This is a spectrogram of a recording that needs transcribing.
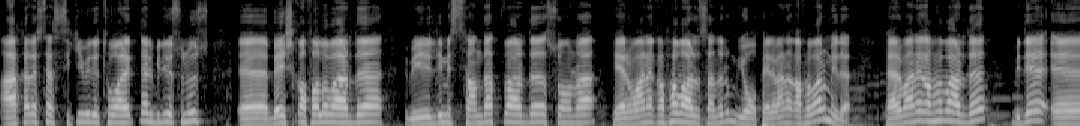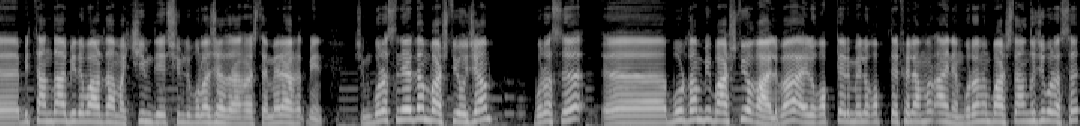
Arkadaşlar Skibidi tuvaletler biliyorsunuz 5 kafalı vardı. Bildiğimiz standart vardı. Sonra pervane kafa vardı sanırım. Yok pervane kafa var mıydı? Pervane kafa vardı. Bir de e, bir tane daha biri vardı ama kimdi? Şimdi bulacağız arkadaşlar merak etmeyin. Şimdi burası nereden başlıyor hocam? Burası eee, buradan bir başlıyor galiba. Helikopter helikopter falan var. Aynen buranın başlangıcı burası.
